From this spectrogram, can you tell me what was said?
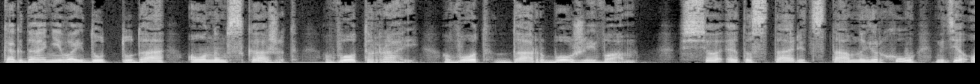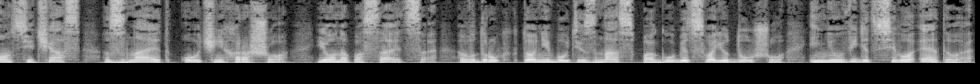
Когда они войдут туда, Он им скажет «Вот рай, вот дар Божий вам». Все это старец там наверху, где он сейчас, знает очень хорошо, и он опасается, вдруг кто-нибудь из нас погубит свою душу и не увидит всего этого,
